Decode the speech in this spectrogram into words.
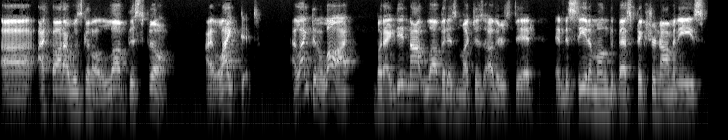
Uh, I thought I was going to love this film. I liked it. I liked it a lot, but I did not love it as much as others did. And to see it among the Best Picture nominees,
